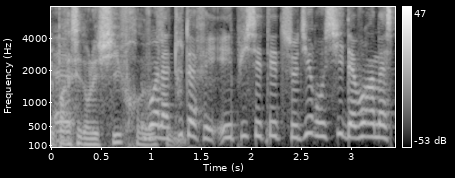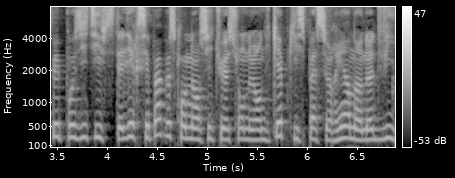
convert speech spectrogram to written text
de pas rester dans les chiffres. Euh, voilà, tout à fait. Et puis c'était de se dire aussi d'avoir un aspect positif, c'est-à-dire que c'est pas parce qu'on est en situation de handicap qu'il se passe rien dans notre vie.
